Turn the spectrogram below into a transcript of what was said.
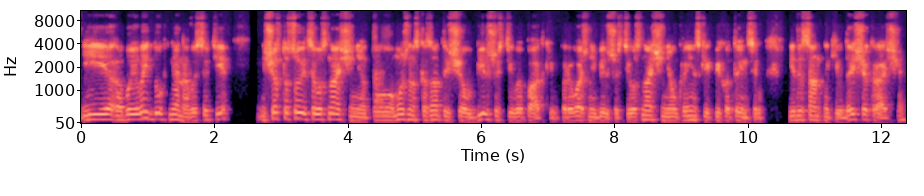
І е, бойовий дух не на висоті. Що стосується оснащення, то можна сказати, що в більшості випадків, переважній більшості, оснащення українських піхотинців і десантників дещо краще,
